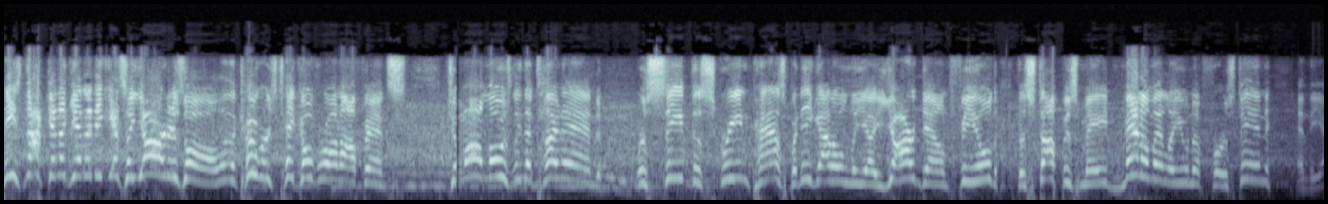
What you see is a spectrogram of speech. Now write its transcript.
He's not going to get it. He gets a yard is all. And the Cougars take over on offense. Jamal Mosley, the tight end, received the screen pass, but he got only a yard downfield. The stop is made. Manumaleuna first in, and the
